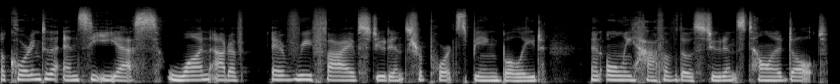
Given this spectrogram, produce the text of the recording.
According to the NCES, one out of every five students reports being bullied, and only half of those students tell an adult.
